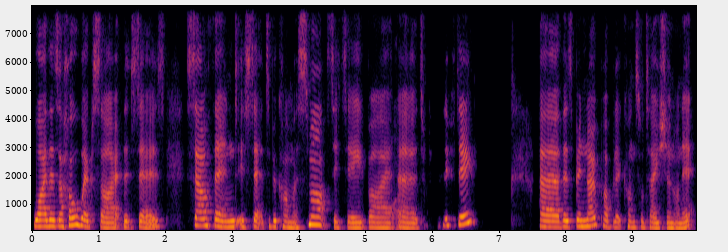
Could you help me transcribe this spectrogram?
why there's a whole website that says Southend is set to become a smart city by Wow. uh, 2050. Uh, there's been no public consultation on it.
